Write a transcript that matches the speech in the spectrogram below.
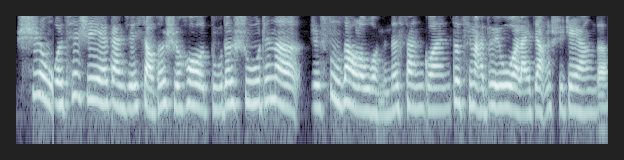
是我确实也感觉小的时候读的书真的是塑造了我们的三观，就起码对于我来讲是这样的。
